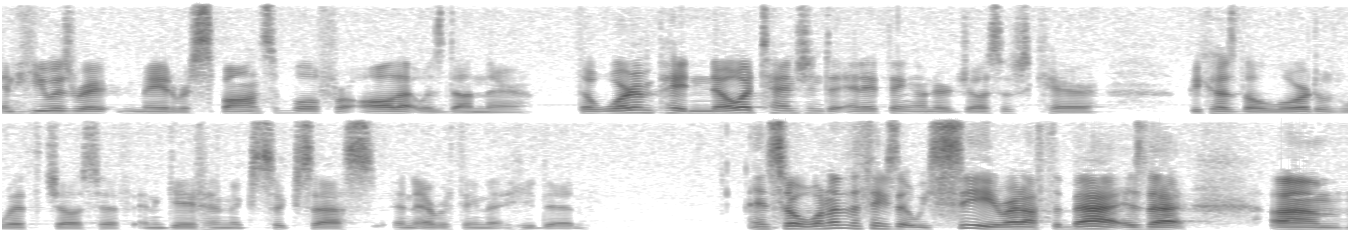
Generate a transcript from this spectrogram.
and he was re- made responsible for all that was done there. The warden paid no attention to anything under Joseph's care because the Lord was with Joseph and gave him success in everything that he did. And so, one of the things that we see right off the bat is that um,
